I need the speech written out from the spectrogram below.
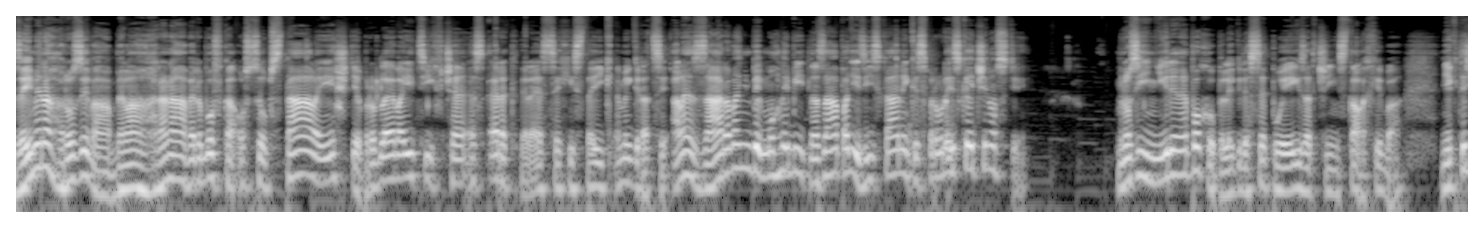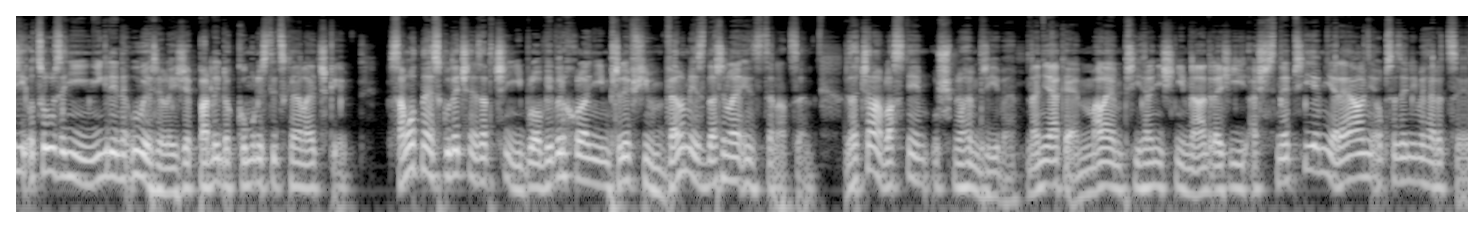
Zejména hrozivá byla hraná verbovka osob stále ještě prodlévajících v ČSR, které se chystají k emigraci, ale zároveň by mohly být na západě získány ke spravodajské činnosti. Mnozí nikdy nepochopili, kde se po jejich zatčení stala chyba. Někteří odsouzení nikdy neuvěřili, že padli do komunistické léčky. Samotné skutečné zatčení bylo vyvrcholením především velmi zdařilé inscenace. Začala vlastně už mnohem dříve, na nějakém malém příhraničním nádraží až s nepříjemně reálně obsazenými herci.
